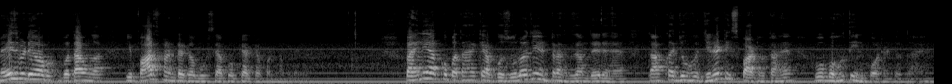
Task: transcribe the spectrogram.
मैं इस वीडियो में आपको बताऊँगा कि पार्थ फाइंडर का बुक से आपको क्या क्या पढ़ना पड़ेगा। पहले आपको पता है कि आपको जूलॉजी एंट्रेंस एग्ज़ाम दे रहे हैं तो आपका जो जेनेटिक्स पार्ट होता है, वो बहुत ही इंपॉर्टेंट होता है।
